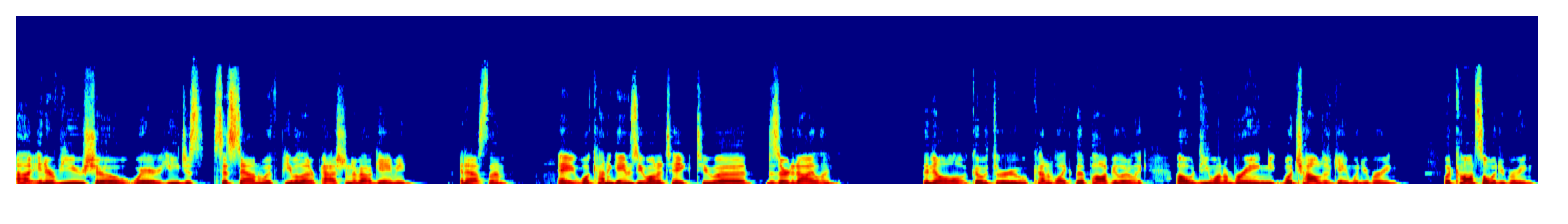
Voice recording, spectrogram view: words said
uh, interview show where he just sits down with people that are passionate about gaming and asks them, "Hey, what kind of games do you want to take to uh, Deserted Island?" Then he'll go through kind of like the popular, like, "Oh, do you want to bring what childhood game would you bring? What console would you bring?"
